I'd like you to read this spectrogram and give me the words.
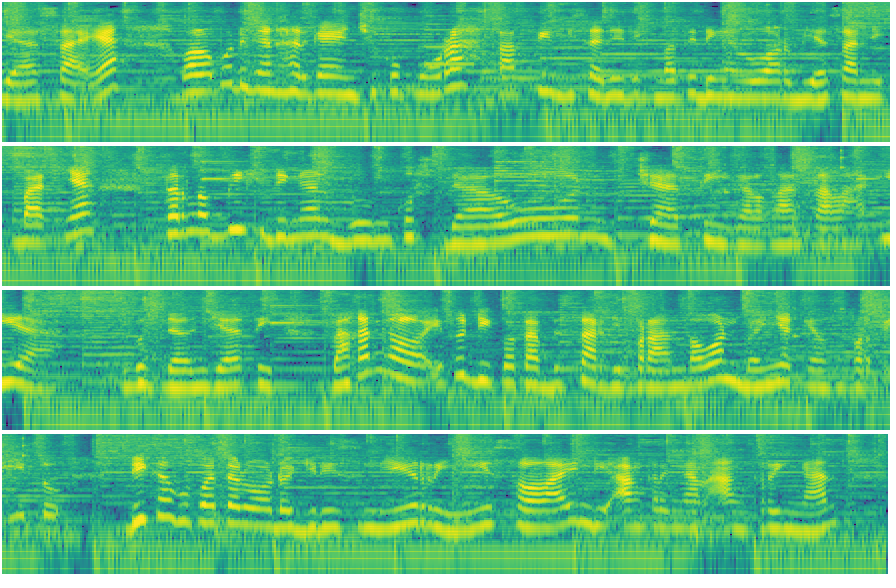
biasa ya. Walaupun dengan harga yang cukup murah tapi bisa dinikmati dengan luar biasa nikmatnya terlebih dengan bungkus daun jati kalau nggak salah. Iya, bungkus daun jati. Bahkan kalau itu di kota besar di perantauan banyak yang seperti itu. Di Kabupaten Wonogiri sendiri selain di angkringan-angkringan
